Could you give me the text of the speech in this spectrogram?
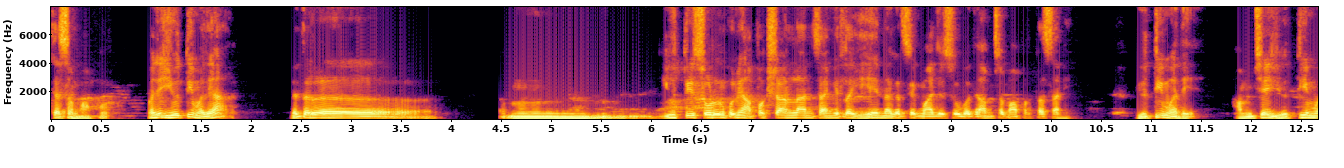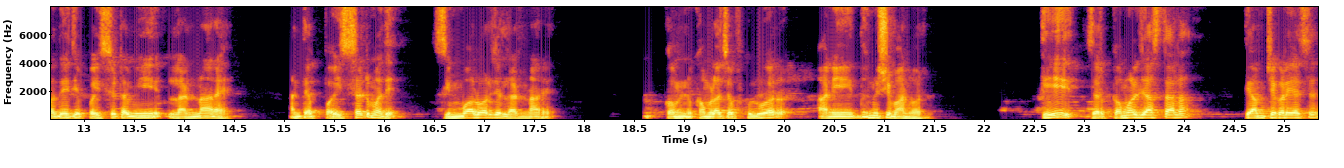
त्याचा महापौर. म्हणजे युतीमध्ये हा. नाहीतर अं, युती सोडून कोणी अपक्ष आणला आणि सांगितलं हे नगरसेवक माझ्यासोबत आमचा महापौर युतीमध्ये आमच्या युतीमध्ये जे पैसठ आम्ही लढणार आहे आणि त्या पैसठमध्ये सिम्बॉलवर जे लढणार आहे कम कमळाच्या फुलवर आणि धनुष्यबाणवर ते जर कमळ जास्त आला ते आमच्याकडे यायचं.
